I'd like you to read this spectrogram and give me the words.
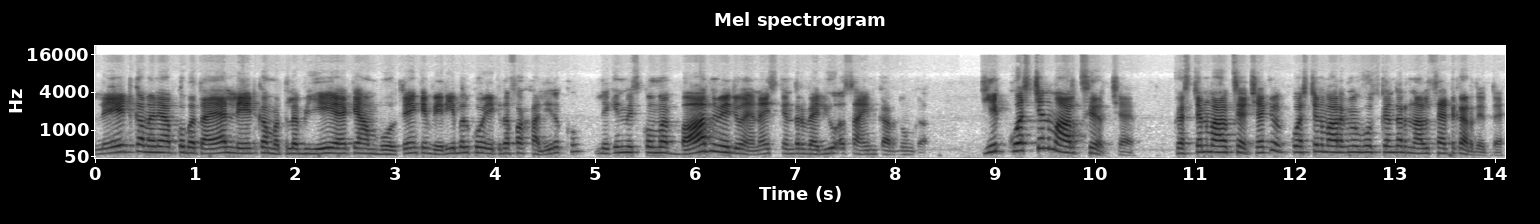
लेट का मैंने आपको बताया लेट का मतलब ये है कि हम बोलते हैं कि वेरिएबल को एक दफ़ा खाली रखो लेकिन इसको मैं बाद में जो है ना इसके अंदर वैल्यू असाइन कर दूँगा। ये क्वेश्चन मार्क से अच्छा है। क्वेश्चन मार्क से अच्छा है क्योंकि क्वेश्चन मार्क में वो उसके अंदर नल सेट कर देता है।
